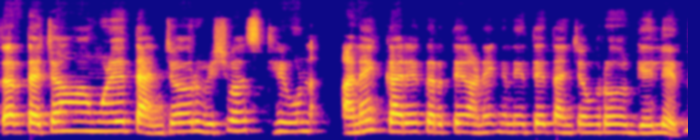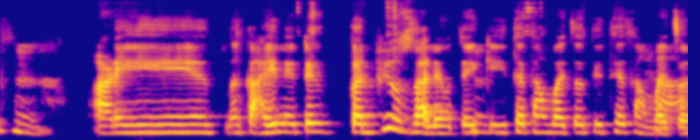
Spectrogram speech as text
तर त्याच्यामुळे त्यांच्यावर विश्वास ठेवून अनेक कार्यकर्ते अनेक नेते त्यांच्याबरोबर गेलेत. आणि काही नेते कन्फ्युज झाले होते. की इथे थांबायचं तिथे थांबायचं.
